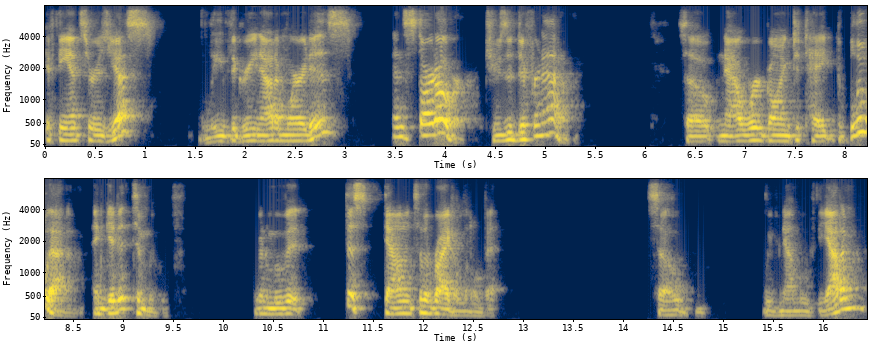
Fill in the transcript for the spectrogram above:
If the answer is yes, leave the green atom where it is and start over. Choose a different atom. So now we're going to take the blue atom and get it to move. We're going to move it just down and to the right a little bit. So we've now moved the atom,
